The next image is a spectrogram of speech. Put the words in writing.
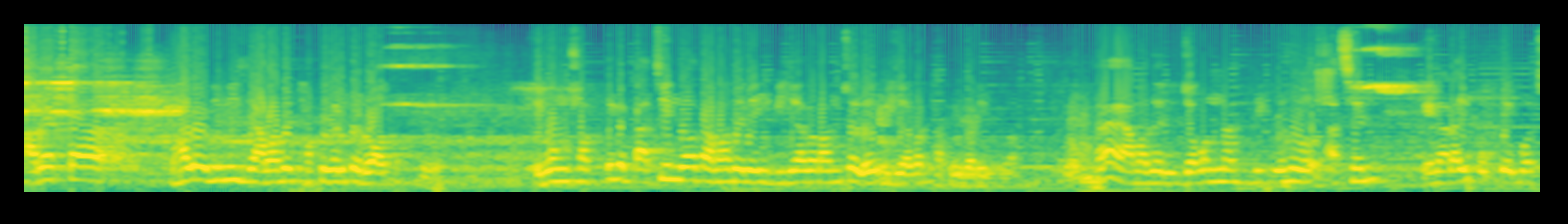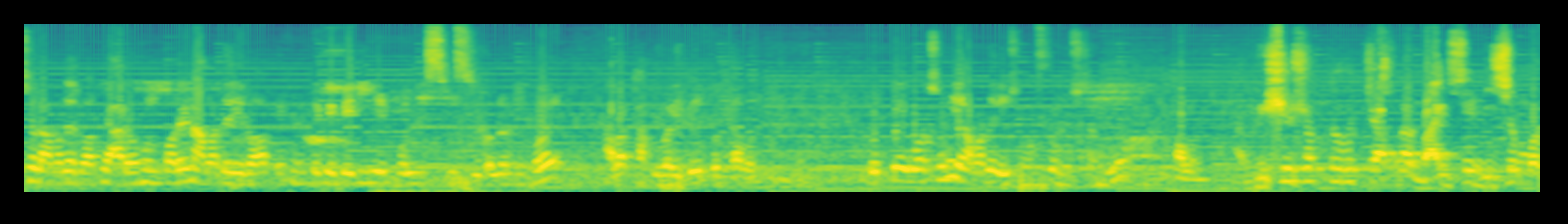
আরও একটা ভালো জিনিস যে আমাদের ঠাকুরবাড়িতে রথ উঠবে। এবং সব থেকে প্রাচীন রথ আমাদের এই বিজয়গড় অঞ্চলে বিজয়গড় ঠাকুরবাড়ি রথ হ্যাঁ আমাদের জগন্নাথ বিগ্রহ আছেন এনারাই প্রত্যেক বছর আমাদের রথে আরোহণ করেন আমাদের এই রথ এখান থেকে বেরিয়ে পল্লী শ্রী শ্রী কলোনি হয়ে আবার ঠাকুরবাড়িতে প্রত্যাবর্তন। প্রত্যেক বছরই আমাদের এই সমস্ত অনুষ্ঠানগুলো পালন হয়। আর বিশেষত্ব হচ্ছে আপনার বাইশে ডিসেম্বর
